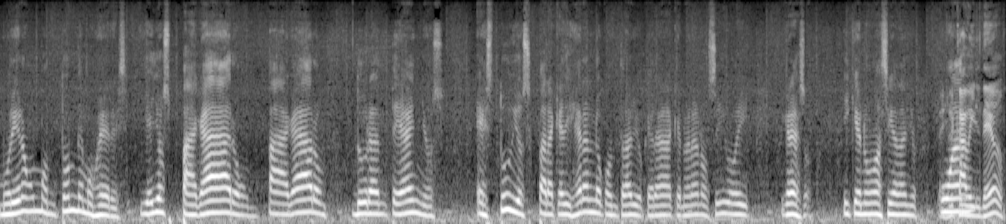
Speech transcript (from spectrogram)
Murieron un montón de mujeres y ellos pagaron, pagaron durante años estudios para que dijeran lo contrario, que era que no era nocivo y, eso, y que no hacía daño. El Cuan- cabildeo.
